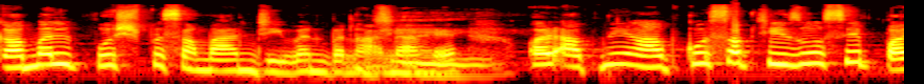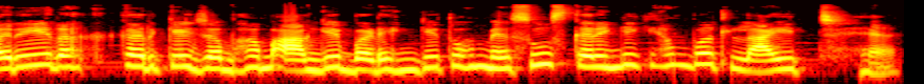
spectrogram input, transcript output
कमल पुष्प समान जीवन बनाना है और अपने आप को सब चीज़ों से परे रख करके जब हम आगे बढ़ेंगे तो हम महसूस करेंगे कि हम बहुत लाइट हैं।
